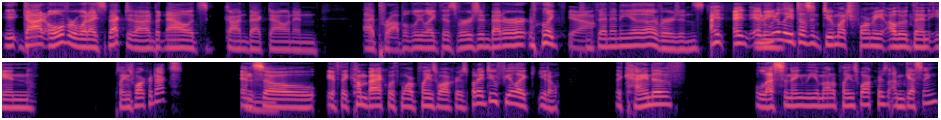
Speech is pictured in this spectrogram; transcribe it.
It got over what I spected on, but now it's gone back down, and I probably like this version better, like Yeah. than any of the other versions. I and, and mean- really it doesn't do much for me other than in planeswalker decks. And Mm. so if they come back with more planeswalkers, but I do feel like, you know, they're kind of lessening the amount of planeswalkers, I'm guessing,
